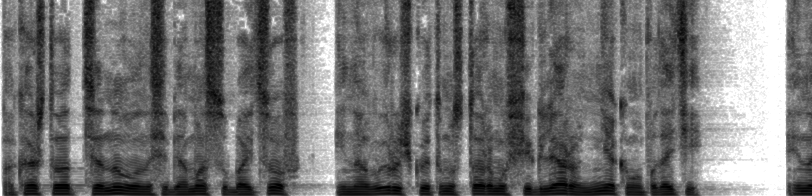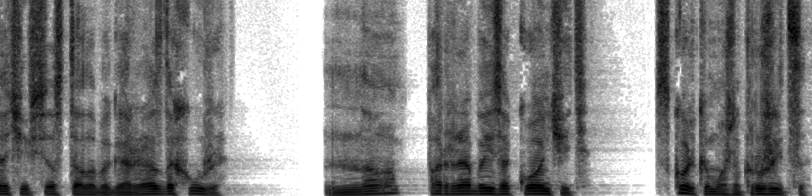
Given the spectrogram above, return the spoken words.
Пока что оттянула на себя массу бойцов, и на выручку этому старому фигляру некому подойти. Иначе все стало бы гораздо хуже. Но пора бы и закончить. Сколько можно кружиться?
